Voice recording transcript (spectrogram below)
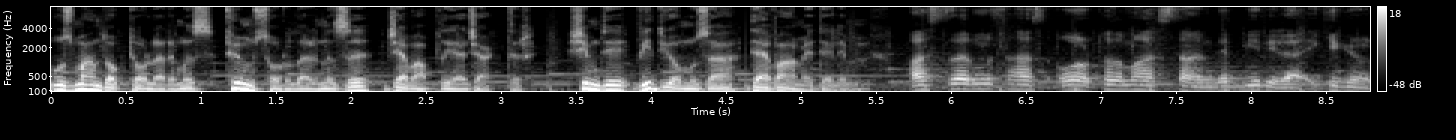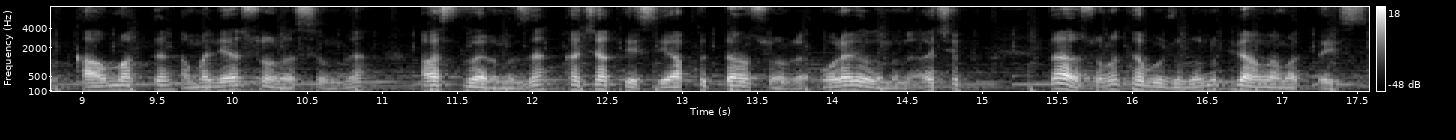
Uzman doktorlarımız tüm sorularınızı cevaplayacaktır. Şimdi videomuza devam edelim. Hastalarımız has- ortalama hastanede 1 ila 2 gün kalmakta. Ameliyat sonrasında hastalarımıza kaçak testi yaptıktan sonra oral alımını açıp daha sonra taburculuğunu planlamaktayız.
